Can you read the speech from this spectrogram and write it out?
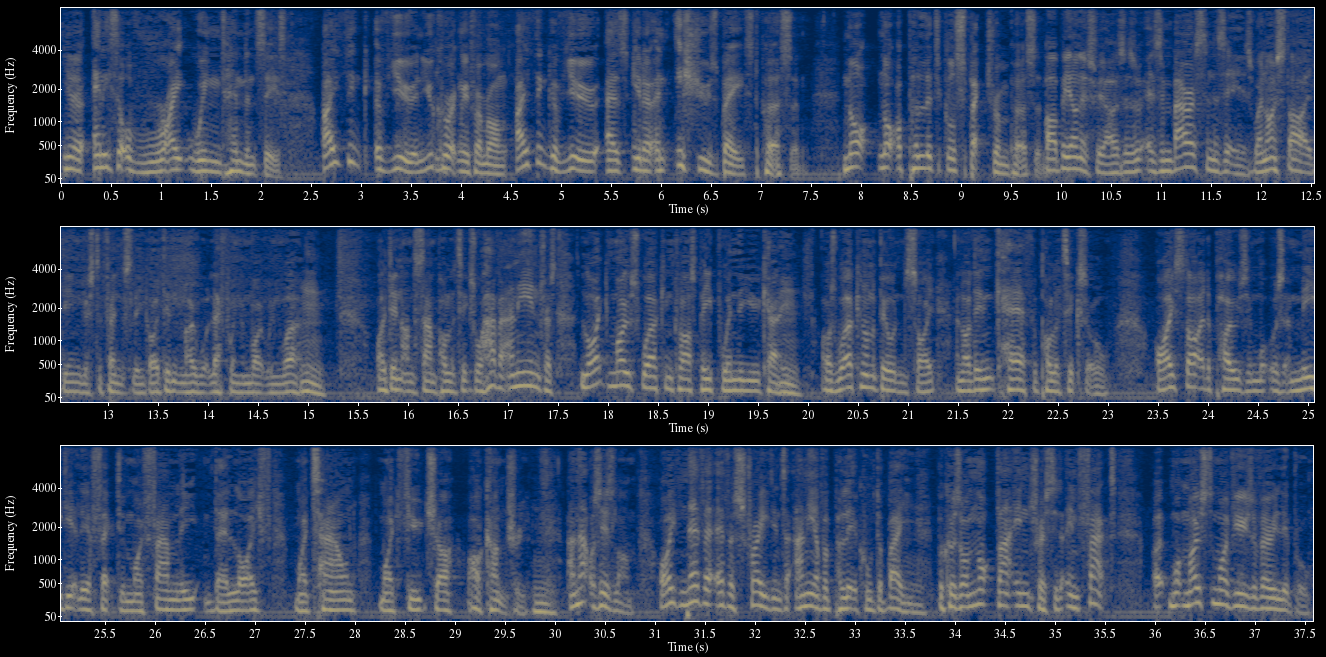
you know, any sort of right-wing tendencies. I think of you, and you correct me if I'm wrong. I think of you as you know an issues-based person, not not a political spectrum person. I'll be honest with you, I was, as, as embarrassing as it is, when I started the English Defence League, I didn't know what left wing and right wing were. Hmm. I didn't understand politics or have any interest. Like most working class people in the UK, Hmm. I was working on a building site and I didn't care for politics at all. I started opposing what was immediately affecting my family, their life, my town, my future, our country. Hmm. And that was Islam. I've never ever strayed into any other political debate Hmm. because I'm not that interested. In fact, uh, what- most of my views are very liberal.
